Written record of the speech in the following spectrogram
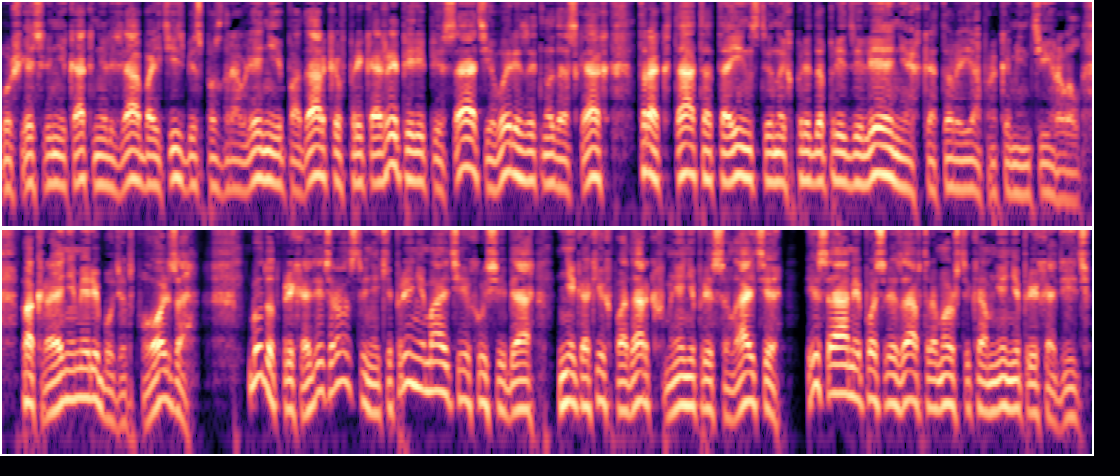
Уж если никак нельзя обойтись без поздравлений и подарков, прикажи переписать и вырезать на досках трактат о таинственных предопределениях, которые я прокомментировал. По крайней мере, будет польза. Будут приходить родственники, принимайте их у себя. Никаких подарков мне не присылайте. И сами послезавтра можете ко мне не приходить.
